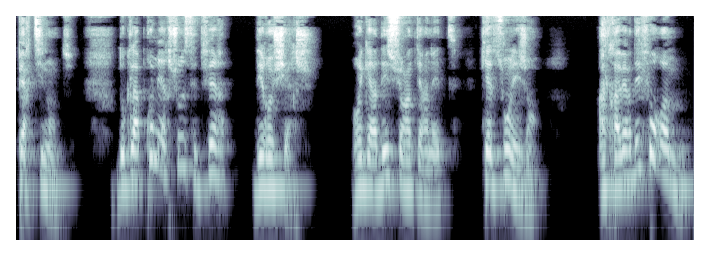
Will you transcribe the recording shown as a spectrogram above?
pertinentes. Donc la première chose, c'est de faire des recherches. Regardez sur Internet quels sont les gens à travers des forums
